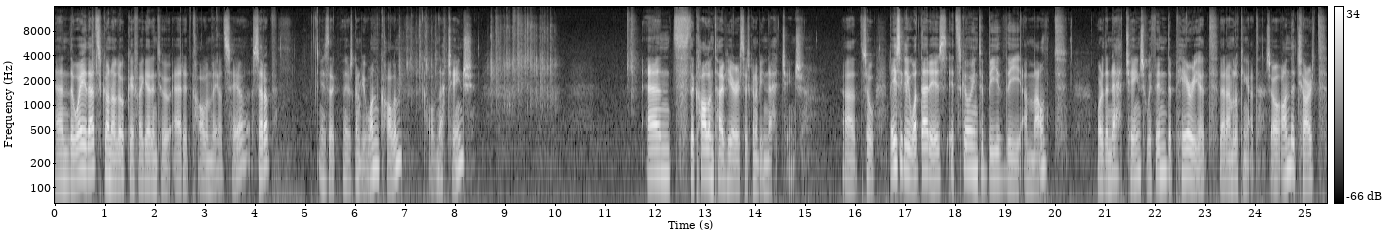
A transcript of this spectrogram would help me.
And the way that's going to look if I get into edit column layout setup is that there's going to be one column called net change. And the column type here is just going to be net change. Uh, so basically what that is, it's going to be the amount or the net change within the period that I'm looking at. So on the chart,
